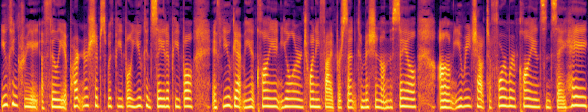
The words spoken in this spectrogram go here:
You can create affiliate partnerships with people. You can say to people, if you get me a client, you'll earn 25% commission on the sale. Um, you reach out to former clients and say, hey,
